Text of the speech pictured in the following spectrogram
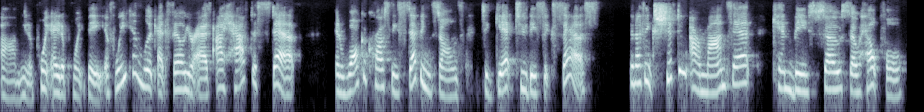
um, you know point a to point b. If we can look at failure as i have to step and walk across these stepping stones to get to the success then i think shifting our mindset can be so, so helpful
